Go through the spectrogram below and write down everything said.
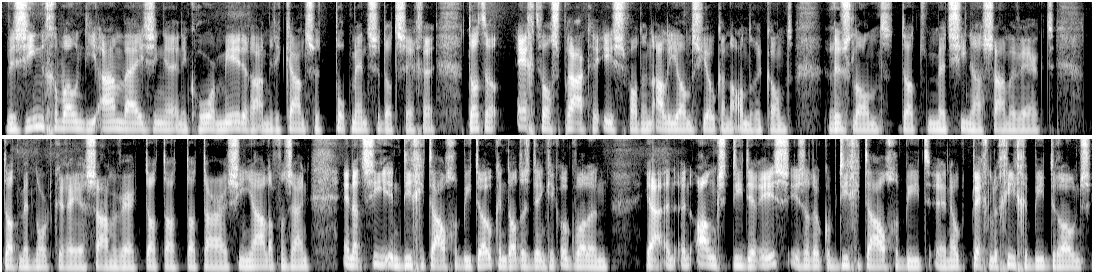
We zien gewoon die aanwijzingen. En ik hoor meerdere Amerikaanse topmensen dat zeggen. Dat er echt wel sprake is van een alliantie ook aan de andere kant. Rusland dat met China samenwerkt. Dat met Noord-Korea samenwerkt. Dat, dat, dat daar signalen van zijn. En dat zie je in digitaal gebied ook. En dat is denk ik ook wel een, ja, een, een angst die er is. Is dat ook op digitaal gebied en ook technologiegebied, drones.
